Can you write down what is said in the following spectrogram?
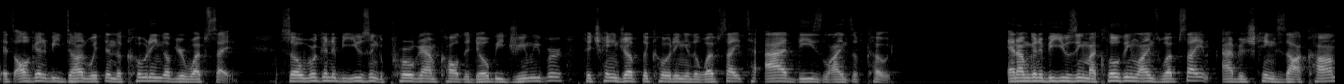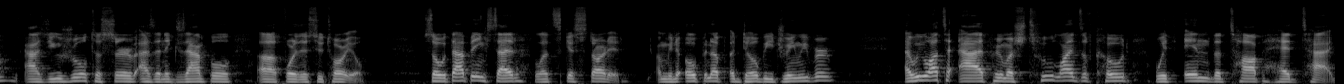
It's all going to be done within the coding of your website. So we're going to be using a program called Adobe Dreamweaver to change up the coding in the website to add these lines of code and I'm going to be using my clothing line's website, averagekings.com, as usual, to serve as an example uh, for this tutorial. So with that being said, let's get started. I'm going to open up Adobe Dreamweaver, and we want to add pretty much two lines of code within the top head tag.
